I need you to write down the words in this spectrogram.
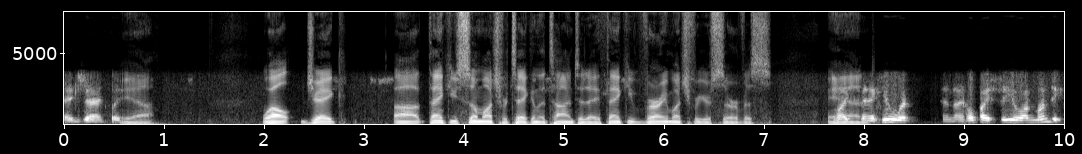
Exactly. Yeah. Well, Jake, uh, thank you so much for taking the time today. Thank you very much for your service. And Mike, thank you, and I hope I see you on Monday.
